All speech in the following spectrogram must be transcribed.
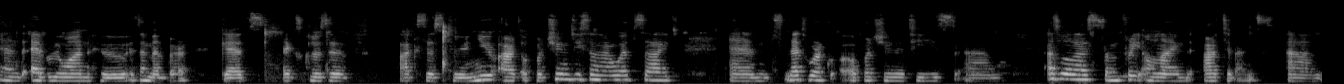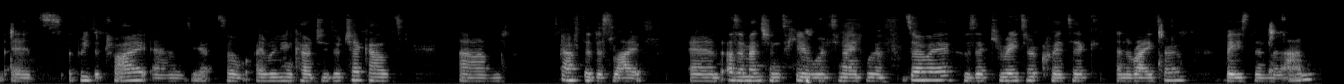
And everyone who is a member gets exclusive access to new art opportunities on our website and network opportunities, um, as well as some free online art events. Um, it's free to try, and yeah, so I really encourage you to check out um, after this live. And as I mentioned here, we're tonight with Zoe, who's a curator, critic, and writer based in Milan.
